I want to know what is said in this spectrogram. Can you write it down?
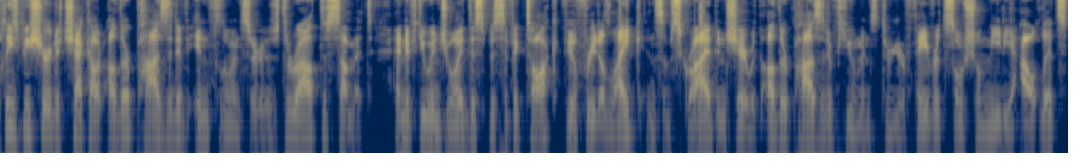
Please be sure to check out other positive influencers throughout the summit. And if you enjoyed this specific talk, feel free to like and subscribe and share with other positive humans through your favorite social media outlets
